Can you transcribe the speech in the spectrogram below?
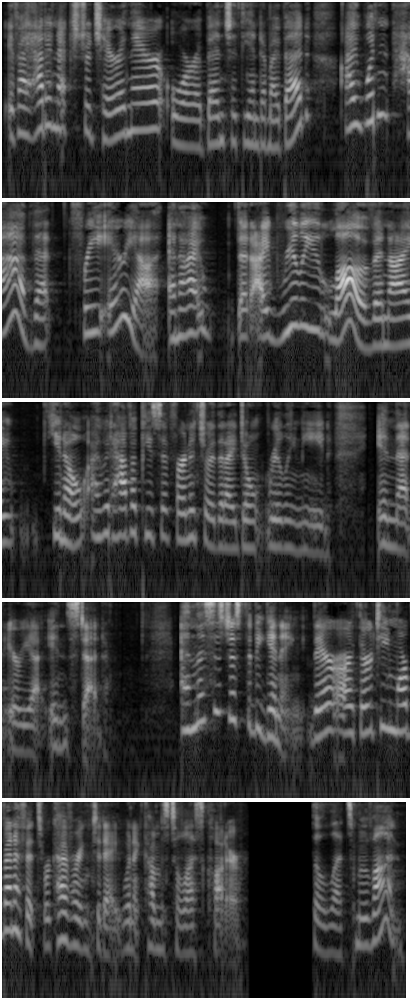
If I had an extra chair in there or a bench at the end of my bed, I wouldn't have that free area and I that I really love and I, you know, I would have a piece of furniture that I don't really need in that area instead. And this is just the beginning. There are 13 more benefits we're covering today when it comes to less clutter. So let's move on.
